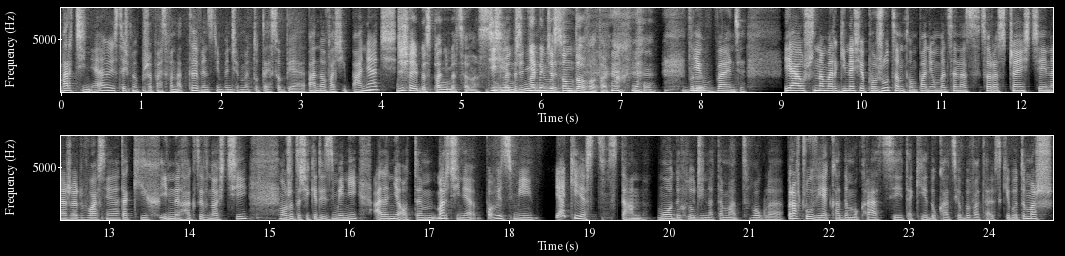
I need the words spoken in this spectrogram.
Marcinie, jesteśmy, proszę Państwa, na ty, więc nie będziemy tutaj sobie panować i paniać. Dzisiaj bez pani mecenas. Dzisiaj nie będzie, nie będzie mecenas. sądowo tak. Niech będzie. Ja już na marginesie porzucam tą panią mecenas coraz częściej na rzecz właśnie takich innych aktywności. Może to się kiedyś zmieni, ale nie o tym. Marcinie, powiedz mi, jaki jest stan młodych ludzi na temat w ogóle praw człowieka, demokracji, takiej edukacji obywatelskiej? Bo ty masz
